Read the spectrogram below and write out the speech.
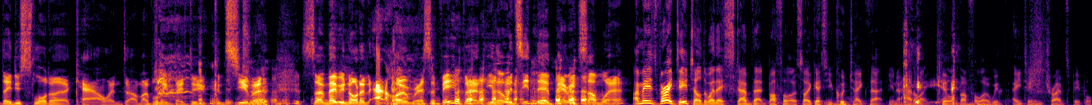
they do slaughter a cow and um, i believe they do consume it so maybe not an at-home recipe but you know it's in there buried somewhere I mean, it's very detailed the way they stab that buffalo. So I guess you could take that. You know how to like kill a buffalo with 18 tribespeople.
